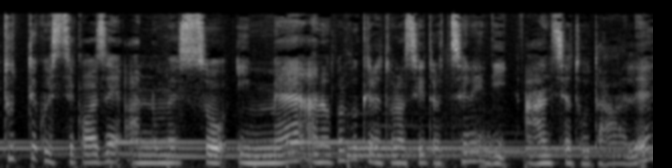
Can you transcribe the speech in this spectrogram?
tutte queste cose hanno messo in me, hanno proprio creato una situazione di ansia totale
